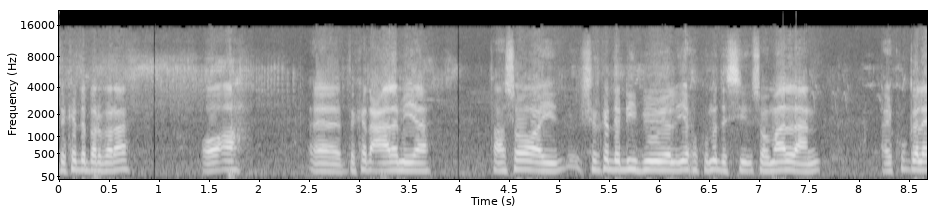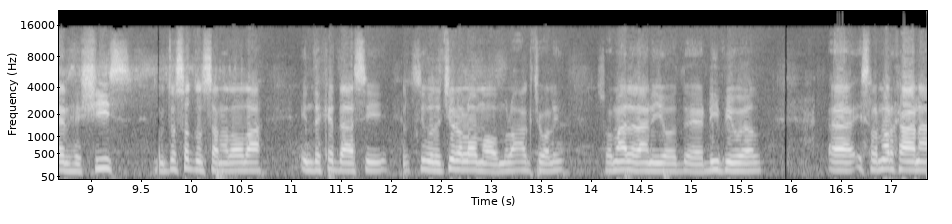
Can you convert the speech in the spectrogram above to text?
dekedda berbera oo ah deked caalamiya taasoo ay shirkadda d b well iyo xukuumadda somalilan ay ku galeen heshiis muddo soddon sannadooda in dekeddaasi si wada jira loo maamulo actually somalilan iyo d b well islamarkaana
